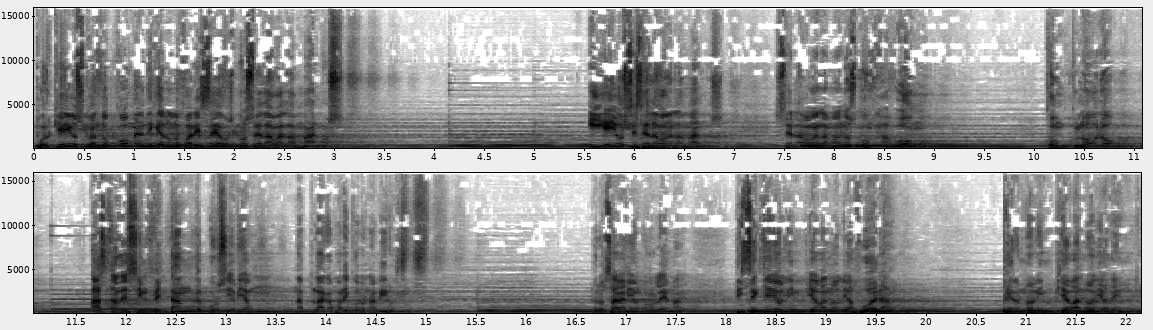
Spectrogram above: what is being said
Porque ellos cuando comen, dijeron los fariseos, no se lavan las manos. Y ellos sí se lavaban las manos. Se lavaban las manos con jabón, con cloro, hasta desinfectante por si había una plaga por ahí, coronavirus. Pero sabe, había un problema. Dice que ellos limpiaban lo de afuera, pero no limpiaban lo de adentro.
